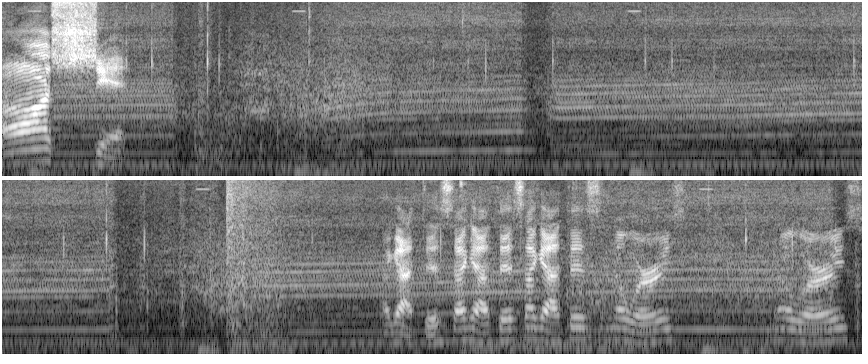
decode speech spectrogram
Oh shit. I got this, I got this, I got this. No worries. No worries.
